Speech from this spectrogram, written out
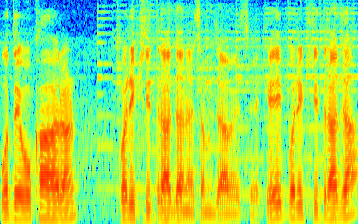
પોતે ઓખાહરણ પરીક્ષિત રાજાને સમજાવે છે કે પરીક્ષિત રાજા,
